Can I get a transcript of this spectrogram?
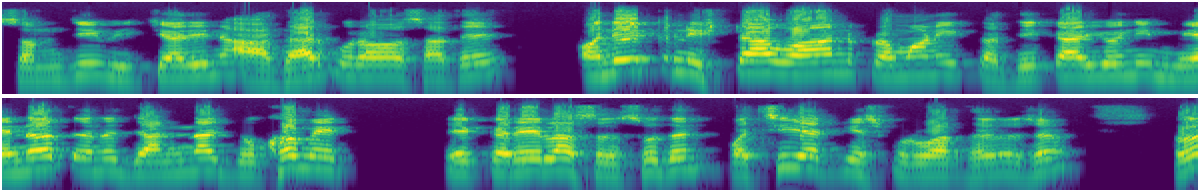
સમજી વિચારીને આધાર પુરાવા સાથે અનેક નિષ્ઠાવાન પ્રમાણિક અધિકારીઓની મહેનત અને જાનના જોખમે એ કરેલા સંશોધન પછી આ કેસ પુરવાર થયો છે. હવે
